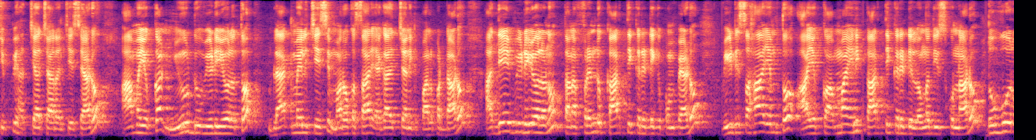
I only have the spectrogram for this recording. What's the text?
చెప్పి అత్యాచారం చేశాడు. ఆమె యొక్క న్యూడ్ వీడియోలతో బ్లాక్మెయిల్ చేసి మరొకసారి అగాత్యానికి పాల్పడ్డాడు. అదే వీడియోలను తన ఫ్రెండ్ కార్తిక్ రెడ్డికి పంపాడు. వీటి సహాయంతో ఆ యొక్క అమ్మాయిని కార్తిక్ రెడ్డి లొంగ తీసుకున్నాడు. దువ్వూరు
